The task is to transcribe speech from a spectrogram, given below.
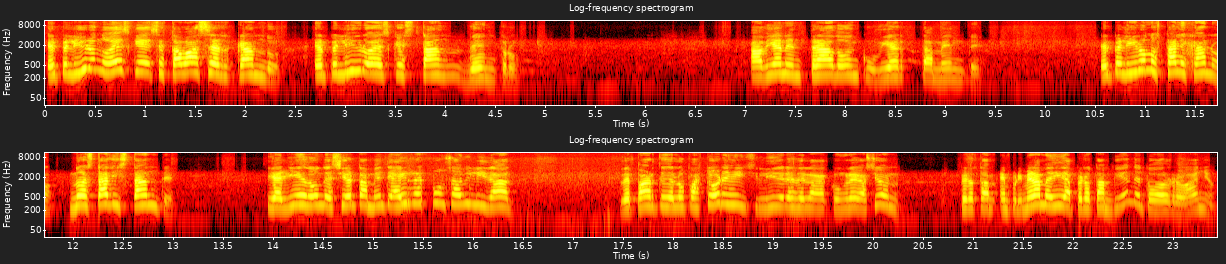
El peligro no es que se estaba acercando. El peligro es que están dentro. Habían entrado encubiertamente. El peligro no está lejano, no está distante. Y allí es donde ciertamente hay responsabilidad de parte de los pastores y líderes de la congregación, pero en primera medida, pero también de todo el rebaño.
